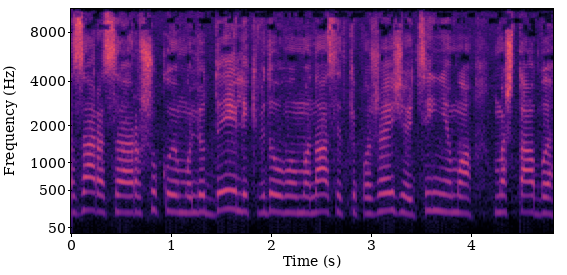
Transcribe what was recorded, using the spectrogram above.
Зараз розшукуємо людей, ліквідовуємо наслідки пожежі, оцінюємо масштаби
